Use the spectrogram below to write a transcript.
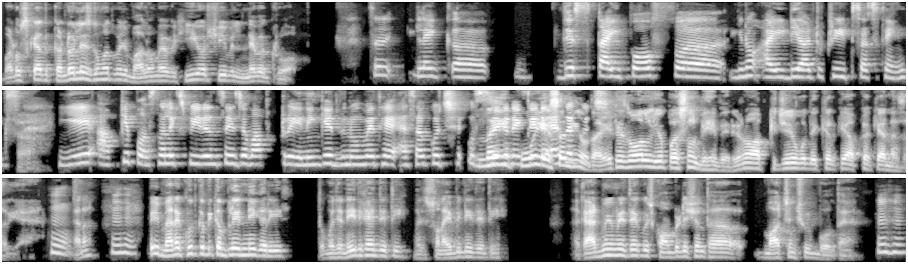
बट उसके बाद कंडोलेंस दूँगा तो मुझे मालूम है ही और she will never grow up So, like uh, this type of uh, you know idea to treat such things, हाँ। ये आपके पर्सनल एक्सपीरियंस से जब आप ट्रेनिंग के दिनों में थे ऐसा कुछ उससे नहीं कनेक्टेड कोई ऐसा ऐसा नहीं होता। It is all your personal behaviour you know आपकी चीज़ों को देख करके आपका क्या नज़रिया है है ना? भाई मैंने खुद कभी कंप्लेन नहीं करी तो मुझे नहीं दिखाई देती मुझे सुनाई भी नहीं देती। अकेडमी में थे कुछ कंपटीशन था मार्च एंड शूट बोलते हैं।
